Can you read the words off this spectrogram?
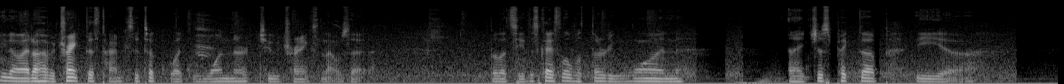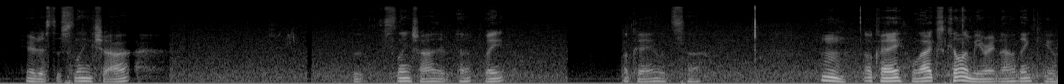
you know, I don't have a trank this time because it took like one or two tranks and that was it. But let's see, this guy's level 31. And I just picked up the, uh, here it is, the slingshot. The slingshot, uh, wait. Okay, let's, uh, hmm, okay, lag's killing me right now, thank you.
